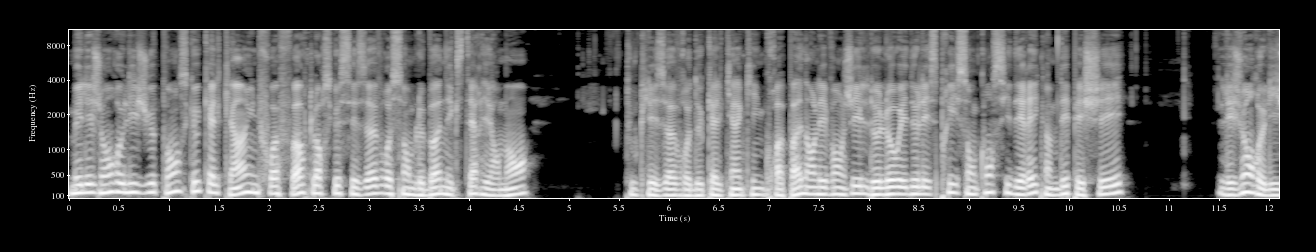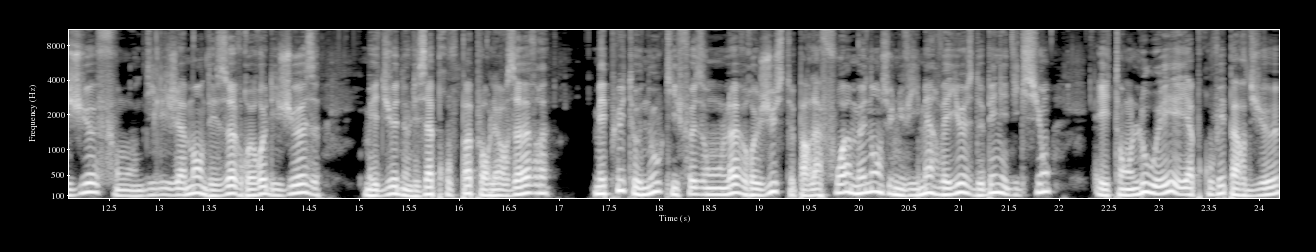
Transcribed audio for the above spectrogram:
mais les gens religieux pensent que quelqu'un a une foi forte lorsque ses œuvres semblent bonnes extérieurement. Toutes les œuvres de quelqu'un qui ne croit pas dans l'évangile de l'eau et de l'esprit sont considérées comme des péchés. Les gens religieux font diligemment des œuvres religieuses, mais Dieu ne les approuve pas pour leurs œuvres, mais plutôt nous qui faisons l'œuvre juste par la foi menons une vie merveilleuse de bénédiction, étant loués et approuvés par Dieu.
